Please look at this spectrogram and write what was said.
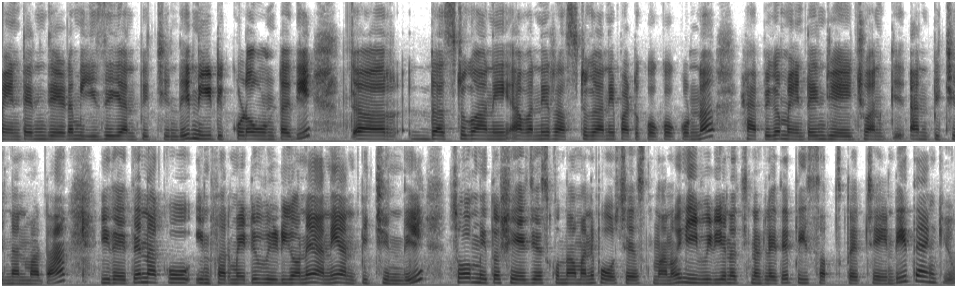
మెయింటైన్ చేయడం ఈజీగా అనిపించింది. నీటికి కూడా ఉంటుంది. డస్ట్ కానీ అవన్నీ రస్ట్ కానీ పట్టుకోకుండా హ్యాపీగా మెయింటైన్ చేయొచ్చు అని అనిపించింది అనమాట ఇదైతే నాకు ఇన్ఫర్మేటివ్ వీడియోనే అని అనిపించింది. సో మీతో షేర్ చేసుకుందామని పోస్ట్ చేస్తున్నాను. ఈ వీడియో నచ్చినట్లయితే ప్లీజ్ సబ్స్క్రైబ్ చేయండి. Thank you.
